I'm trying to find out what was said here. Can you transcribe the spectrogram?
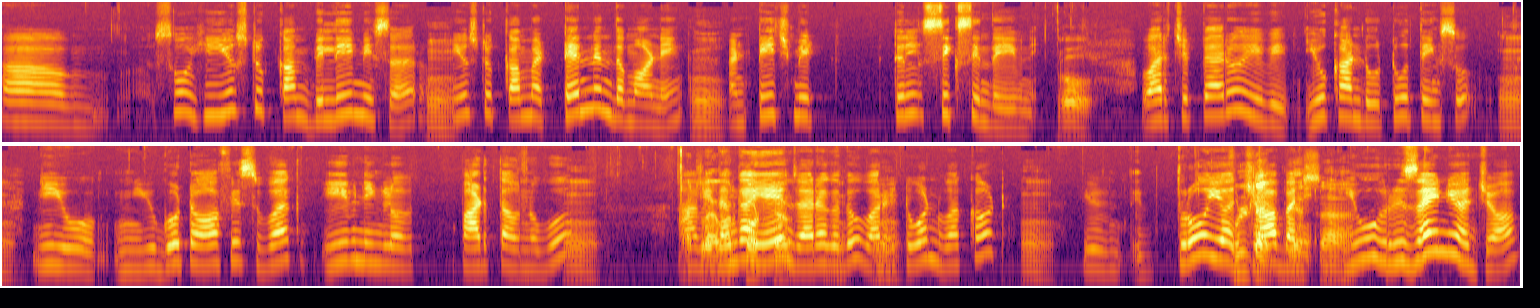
So he used to come believe me sir used to come at ten in the morning Hmm. And teach me till six in the evening వారు చెప్పారు ఇవి you can't do two things hmm. You go to office work ఈవినింగ్లో పాడతావు నువ్వు మ్మ్. ఆ విధంగా ఏం. జరగదు వారు it won't. You throw your job అని. You resign your job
